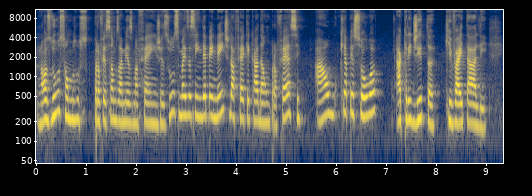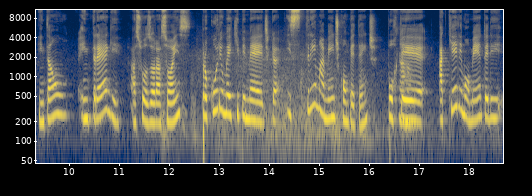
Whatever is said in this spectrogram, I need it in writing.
nós duas somos professamos a mesma fé em Jesus, mas assim, independente da fé que cada um professe, há algo que a pessoa acredita que vai estar ali. Então, entregue as suas orações, procure uma equipe médica extremamente competente, porque uhum. aquele momento ele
